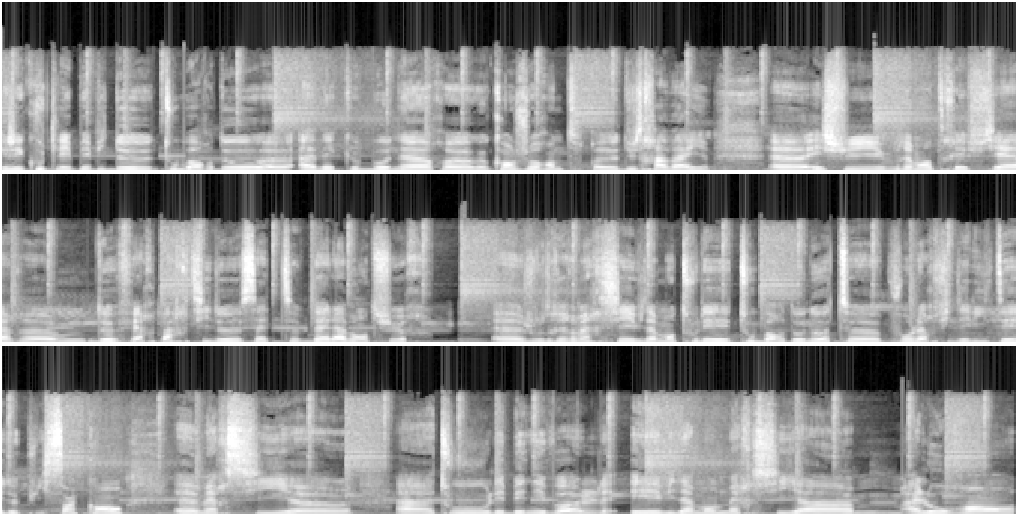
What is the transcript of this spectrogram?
J'écoute les pépites de tout Bordeaux avec bonheur quand je rentre du travail et je suis vraiment très fière de faire partie de cette belle aventure. Euh, je voudrais remercier évidemment tous les tout Bordeaux-nautes euh, pour leur fidélité depuis 5 ans. Euh, merci à tous les bénévoles et évidemment merci à, à Laurent.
